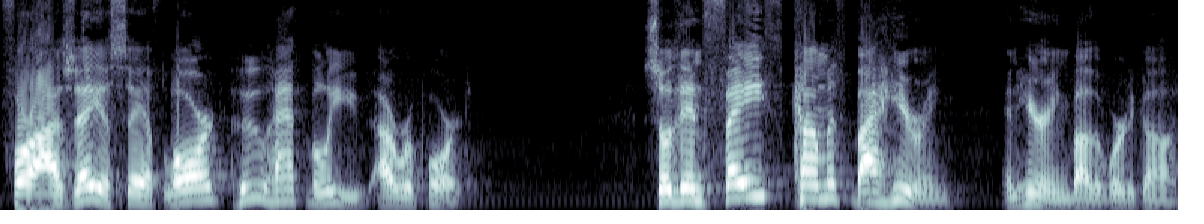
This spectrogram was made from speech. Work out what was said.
For Isaiah saith, Lord, who hath believed our report? So then faith cometh by hearing, and hearing by the word of God.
